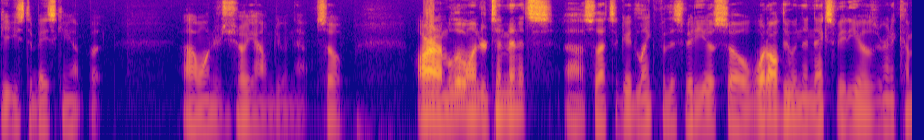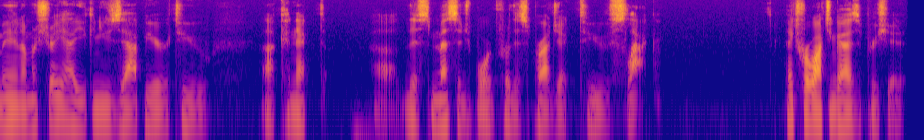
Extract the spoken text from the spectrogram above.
get used to Basecamp, but I wanted to show you how I'm doing that. So, all right, I'm a little under 10 minutes, uh, so that's a good length for this video. So what I'll do in the next video is we're going to come in. I'm going to show you how you can use Zapier to uh, connect uh, this message board for this project to Slack. Thanks for watching, guys. Appreciate it.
